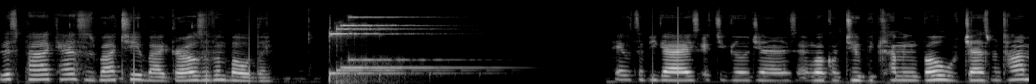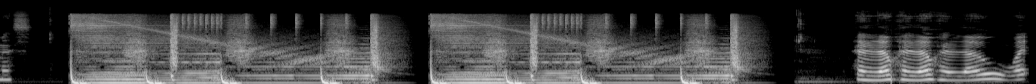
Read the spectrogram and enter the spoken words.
This podcast is brought to you by Girls Living Boldly. Hey, what's up, you guys? It's your girl Jazz, and welcome to Becoming Bold with Jasmine Thomas. Hello, hello, hello. What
